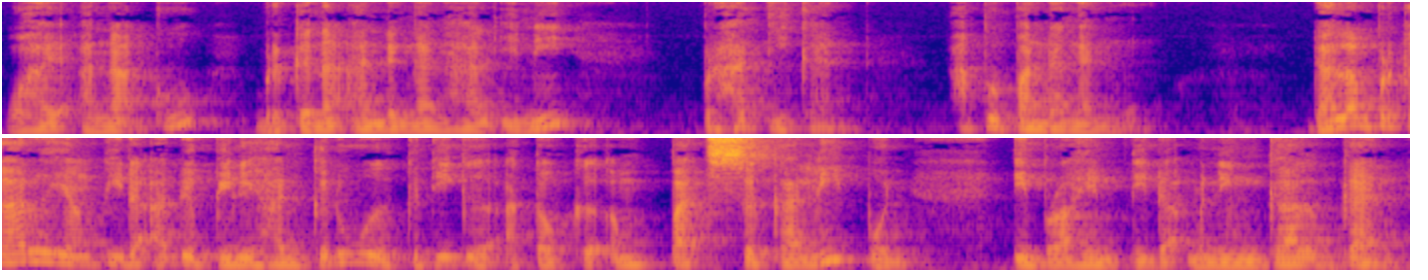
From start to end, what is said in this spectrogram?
Wahai anakku, berkenaan dengan hal ini, perhatikan apa pandanganmu? Dalam perkara yang tidak ada pilihan kedua, ketiga atau keempat sekalipun, Ibrahim tidak meninggalkan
